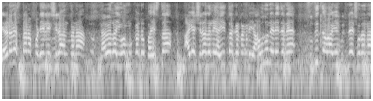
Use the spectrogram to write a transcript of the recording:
ಎರಡನೇ ಸ್ಥಾನ ಪಡೆಯಲಿ ಶಿರಾ ಅಂತನ ನಾವೆಲ್ಲ ಯುವ ಮುಖಂಡರು ಬಯಸ್ತಾ, ಹಾಗೆ ಶಿರಾದಲ್ಲಿ ಅಹಿತ ಘಟನೆಗಳು ಯಾವುದೂ ನಡೀತಾನೆ ಸುಸೂತ್ರವಾಗಿ ವಿಘ್ನೇಶ್ವರನ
